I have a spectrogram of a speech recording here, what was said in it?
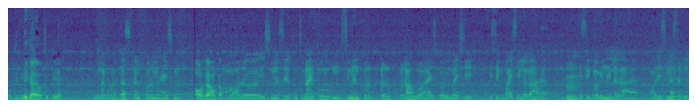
वो कितनी गाय हो चुकी है? लगभग दस कन्फर्म है इसमें। और गायों का? और इसमें से कुछ गाय को सीमेंट पर, पर पड़ा हुआ है इसको अभी बाईसी किसी को बाईसी लगा है। किसी को अभी नहीं लगा है। और इसमें से दो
